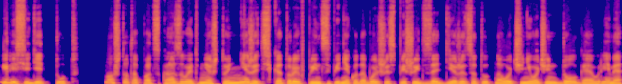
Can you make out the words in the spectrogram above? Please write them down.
«Или сидеть тут, но что-то подсказывает мне, что нежить, которой в принципе некуда больше спешить, задержится тут на очень и очень долгое время,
